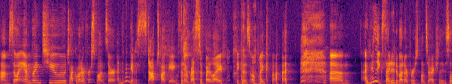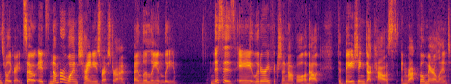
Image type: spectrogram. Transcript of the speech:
Um, so I am going to talk about our first sponsor, and then I'm going to stop talking for the rest of my life because oh my god. Um, I'm really excited about our first sponsor. Actually, this sounds really great. So it's Number One Chinese Restaurant by Lillian Li. And this is a literary fiction novel about the Beijing Duck House in Rockville, Maryland,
